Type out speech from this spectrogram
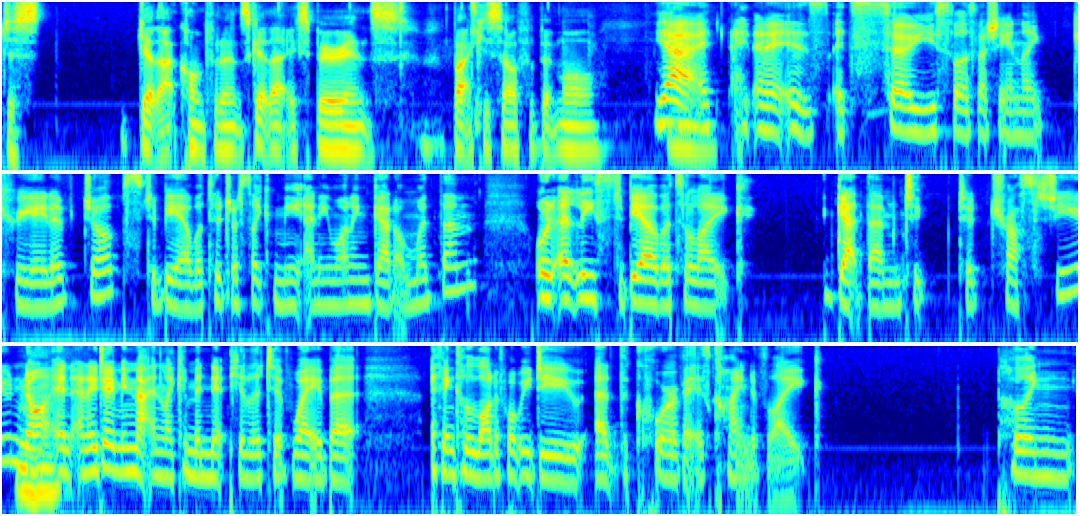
just get that confidence, get that experience, back yourself a bit more. Yeah, Mm. it, and it is. It's so useful, especially in like creative jobs, to be able to just like meet anyone and get on with them, or at least to be able to like get them to to trust you. Not, Mhm. in, and I don't mean that in like a manipulative way, but I think a lot of what we do at the core of it is kind of like pulling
